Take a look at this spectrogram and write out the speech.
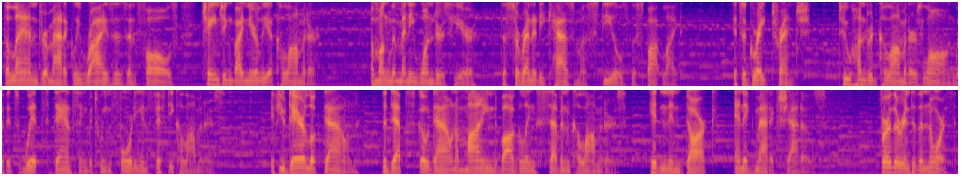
The land dramatically rises and falls, changing by nearly a kilometer. Among the many wonders here, the Serenity Chasma steals the spotlight. It's a great trench, 200 kilometers long with its width dancing between 40 and 50 kilometers. If you dare look down, the depths go down a mind-boggling 7 kilometers, hidden in dark, enigmatic shadows. Further into the north,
